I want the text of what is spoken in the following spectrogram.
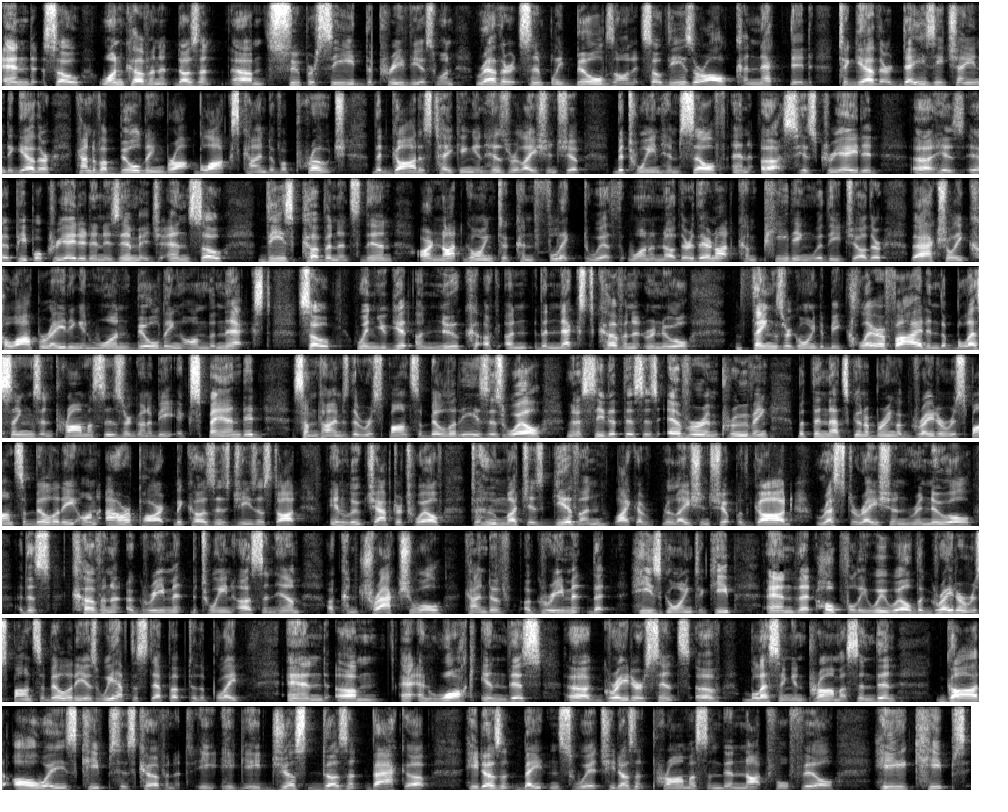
And so one covenant doesn't um, supersede the previous one, rather, it simply builds on it. So these are all connected together, daisy chained together, kind of a building blocks kind of approach that God is taking in His relationship between Himself and us, His created, uh, His uh, people created in His image. And so these covenants then are not going to conflict with one another. They're not competing with each other. They're actually cooperating in one building on the next. So when you get a new, a, a, the next covenant renewal, things are going to be clarified and the blessings and promises are going to be expanded. Sometimes the responsibilities as well. I'm going to see that this is ever improving, but then that's going to bring a greater responsibility on our part because, as Jesus taught in Luke chapter 12, to whom much is given, like a relationship with God, restoration, renewal, this covenant agreement between us and Him, a contractual kind of agreement that He's going to keep and that hopefully we will. The greater responsibility is we have to step up to the plate and, um, and walk in this uh, greater sense of blessing and promise. And then God always keeps His covenant. He, he, he just doesn't back up, He doesn't bait and switch, He doesn't promise and then not fulfill. He keeps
